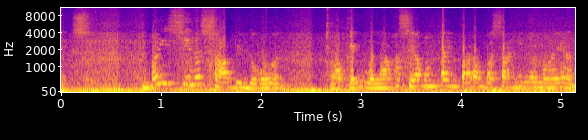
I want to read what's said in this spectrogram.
6, may sinasabi doon Okay? Wala kasi akong time para basahin yung mga yan.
